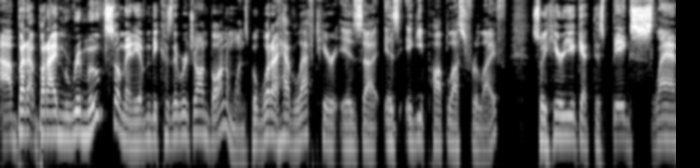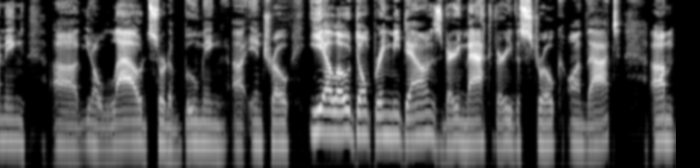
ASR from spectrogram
Uh, but but I removed so many of them because they were John Bonham ones. But what I have left here is uh, is Iggy Pop Lust for Life. So here you get this big slamming, uh, you know, loud sort of booming uh, intro. ELO Don't Bring Me Down is very Mac, very The Stroke on that. Um,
